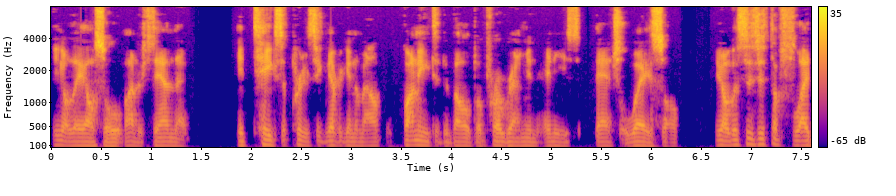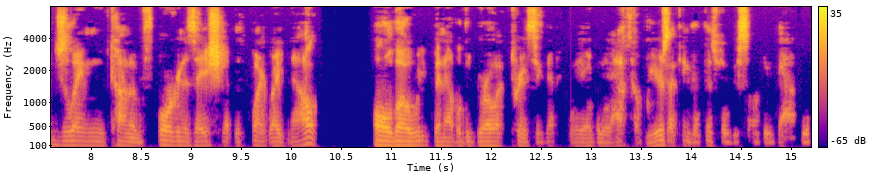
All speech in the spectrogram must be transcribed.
you know, they also understand that it takes a pretty significant amount of funding to develop a program in any substantial way. So, you know, this is just a fledgling kind of organization at this point right now although we've been able to grow it pretty significantly over the last couple years, I think that this will be something that will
